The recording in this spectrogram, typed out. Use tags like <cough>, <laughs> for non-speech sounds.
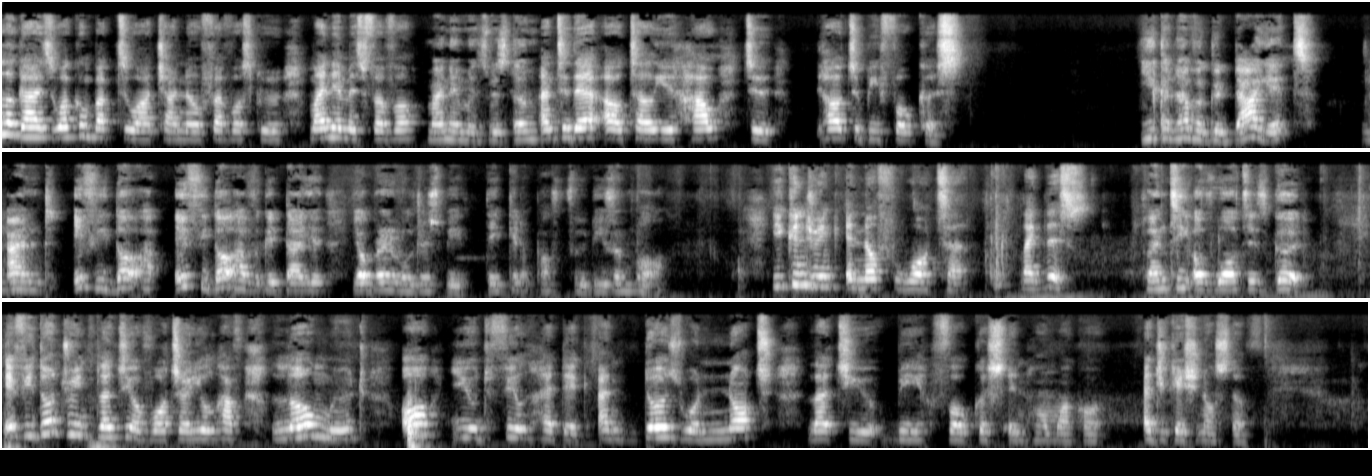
Hello guys, welcome back to our channel Favour's Crew. My name is Fevor My name is Wisdom. and today I'll tell you how to how to be focused. You can have a good diet, mm-hmm. and if you don't, if you don't have a good diet, your brain will just be thinking about food even more. You can drink enough water like this. Plenty of water is good. If you don't drink plenty of water, you'll have low mood or you'd feel headache and those will not let you be focused in homework or educational stuff.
